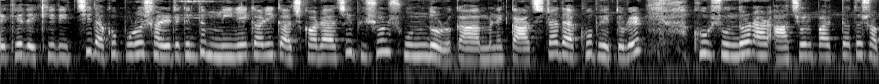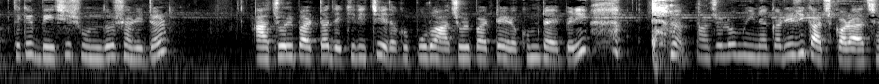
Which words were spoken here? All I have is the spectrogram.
রেখে দেখিয়ে দিচ্ছি। দেখো, পুরো শাড়িটা কিন্তু মিনেকারি কাজ করা আছে। ভীষণ সুন্দর মানে কাজটা দেখো ভেতরের। খুব সুন্দর। আর আঁচল পাটটা তো সব থেকে বেশি সুন্দর শাড়িটার। আঁচল পাটটা দেখিয়ে দিচ্ছি। দেখো, পুরো আঁচল পাটটা এরকম টাইপেরই আঁচলও মিনাকারিরই কাজ করা আছে।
